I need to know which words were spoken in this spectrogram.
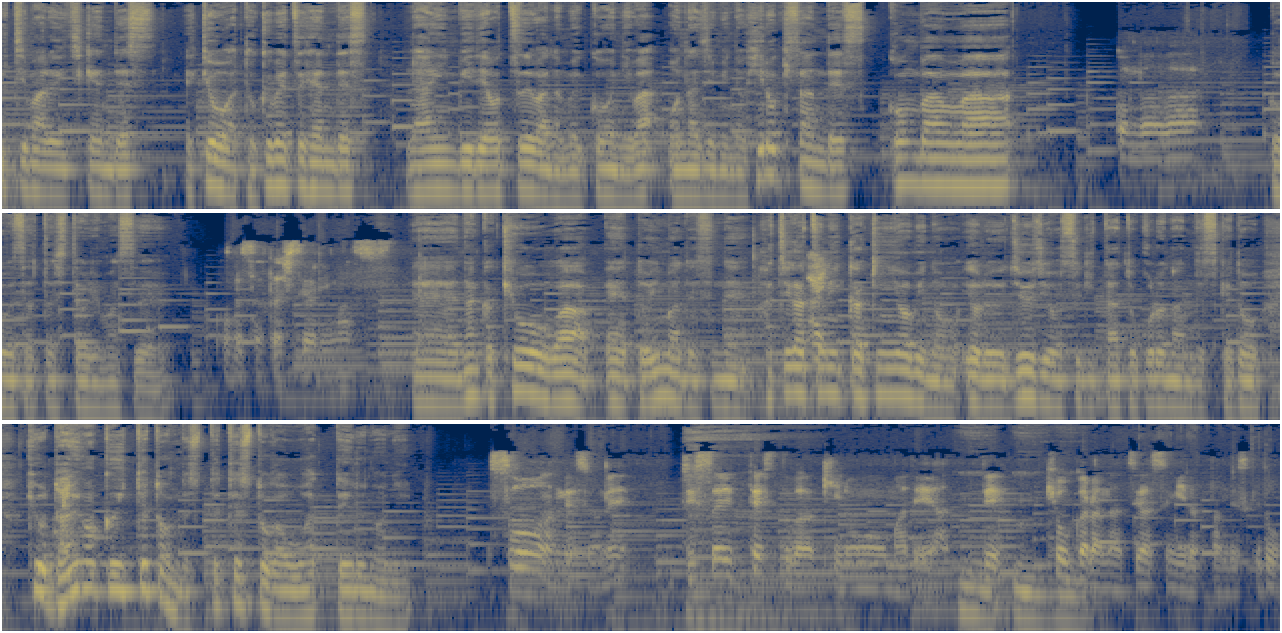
101件です。え今日は特別編です。LINE ビデオ通話の向こうにはおなじみのひろきさんです。こんばんは。こんばんは。ご無沙汰しております。ご無沙汰しております。えー、なんか今日は、えー、と今ですね8月3日金曜日の夜10時を過ぎたところなんですけど今日大学行ってたんですって、テストが終わっているのに。そうなんですよね。実際テストが昨日まであって、うんうんうん今日から夏休みだったんですけど、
